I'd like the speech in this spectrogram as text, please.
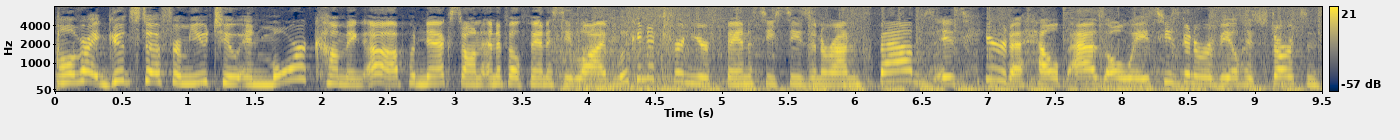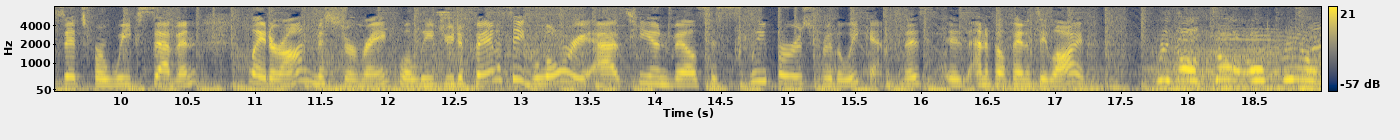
All right, good stuff from you two, and more coming up next on NFL Fantasy Live. Looking to turn your fantasy season around, and Fabs is here to help. As always, he's going to reveal his starts and sits for Week Seven. Later on, Mr. Rank will lead you to fantasy glory as he unveils his sleepers for the weekend. This is NFL Fantasy Live. We gonna show on film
